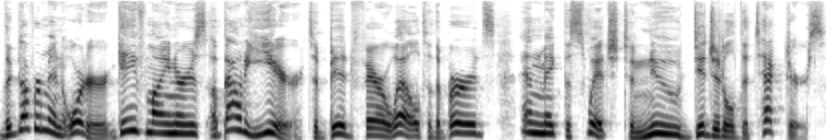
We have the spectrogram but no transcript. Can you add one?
The government order gave miners about a year to bid farewell to the birds and make the switch to new digital detectors,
